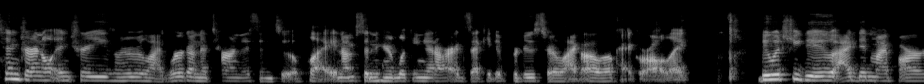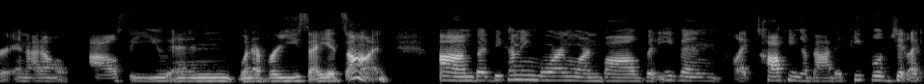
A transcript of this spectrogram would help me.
10 journal entries, and we were like, we're going to turn this into a play. And I'm sitting here looking at our executive producer, like, oh, okay, girl, like, do what you do. I did my part, and I don't, I'll see you in whenever you say it's on. Um, but becoming more and more involved, but even like talking about it, people like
